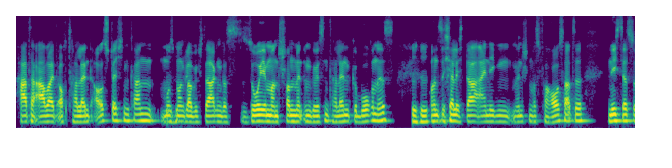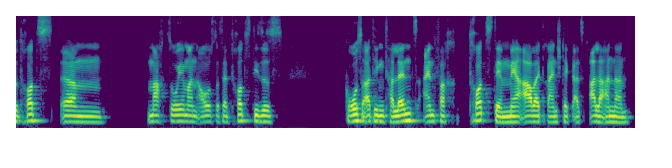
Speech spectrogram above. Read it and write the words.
harte Arbeit auch Talent ausstechen kann, muss mhm. man, glaube ich, sagen, dass so jemand schon mit einem gewissen Talent geboren ist mhm. und sicherlich da einigen Menschen was voraus hatte. Nichtsdestotrotz ähm, macht so jemand aus, dass er trotz dieses großartigen Talents einfach trotzdem mehr Arbeit reinsteckt als alle anderen.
